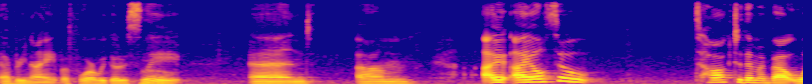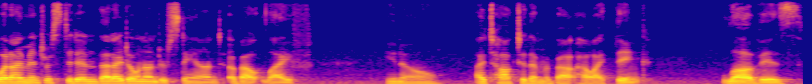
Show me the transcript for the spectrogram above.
every night before we go to sleep. Wow. And um, I, I also talk to them about what I'm interested in that I don't understand about life. You know, I talk to them about how I think love is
